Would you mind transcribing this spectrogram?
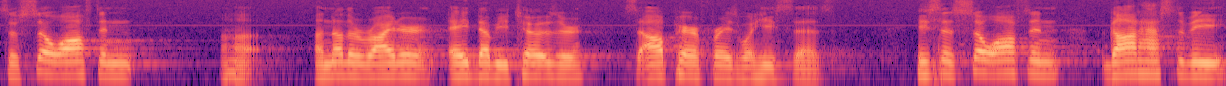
So, so often, uh, another writer, A.W. Tozer, so I'll paraphrase what he says. He says, So often God has to be,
